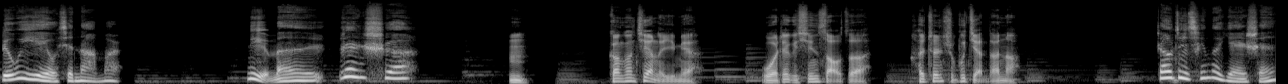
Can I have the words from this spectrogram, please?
刘姨也有些纳闷：“你们认识？”“嗯，刚刚见了一面。我这个新嫂子还真是不简单呢。”张俊清的眼神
